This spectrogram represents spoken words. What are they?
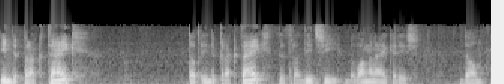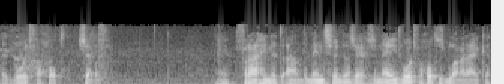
in de praktijk, dat in de praktijk de traditie belangrijker is dan het woord van God zelf. Vraag je het aan de mensen, dan zeggen ze nee, het woord van God is belangrijker.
